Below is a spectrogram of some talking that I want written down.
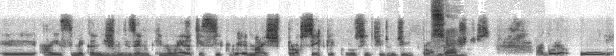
é, a esse mecanismo dizendo que não é anticíclico, é mais procíclico, no sentido de pró-gastos. Agora, o,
